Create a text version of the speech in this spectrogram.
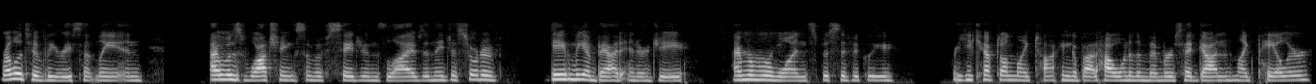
relatively recently, and I was watching some of Sejun's lives, and they just sort of gave me a bad energy. I remember one specifically where he kept on like talking about how one of the members had gotten like paler,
